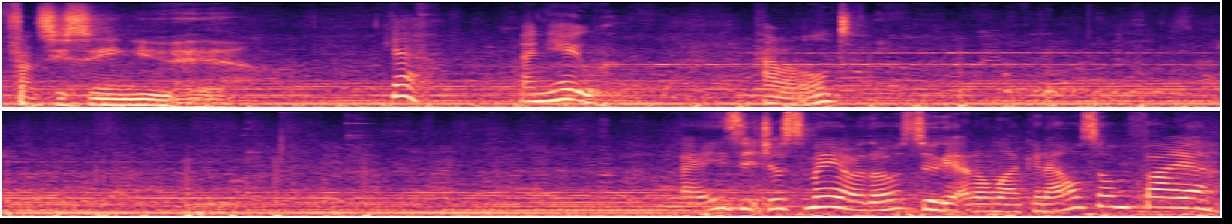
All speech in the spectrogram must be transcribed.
Fancy seeing you here. Yeah, and you, Harold. Hey, is it just me or are those two getting on like an house on fire?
